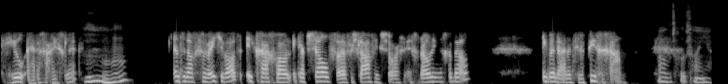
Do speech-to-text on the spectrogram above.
heel erg eigenlijk? Mhm. Mhm. En toen dacht ik van, weet je wat, ik ga gewoon, ik heb zelf eh, verslavingszorg in Groningen gebeld. Ik ben daar in therapie gegaan. Oh, wat goed van je.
